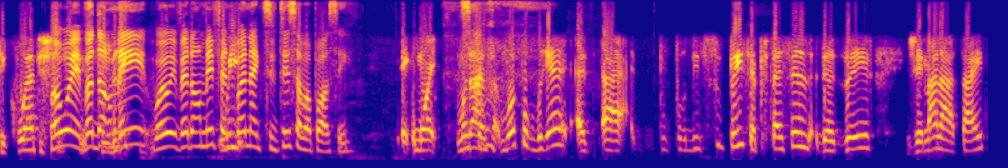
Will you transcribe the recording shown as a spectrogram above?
c'est quoi? Oui, oui, va dormir, oui, oui, va dormir, fais une bonne activité, ça va passer. Et, moi, moi, pour vrai, pour, des soupers, c'est plus facile de dire j'ai mal à la tête,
